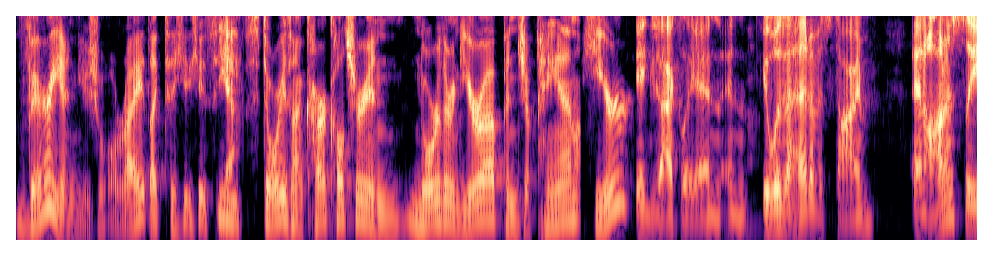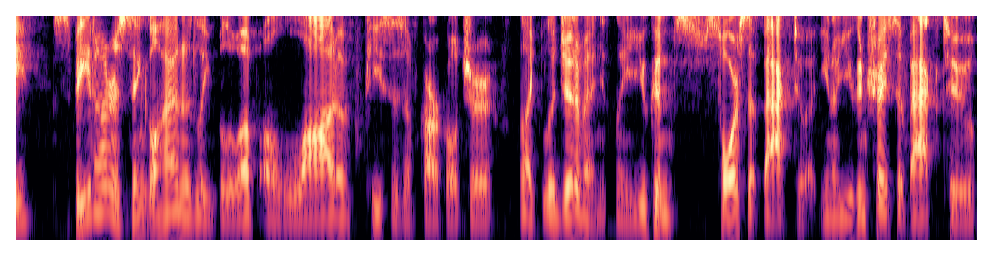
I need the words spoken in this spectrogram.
very unusual, right? Like to see yeah. stories on car culture in Northern Europe and Japan here. Exactly. And and it was ahead of its time. And honestly, Speed Hunter single handedly blew up a lot of pieces of car culture. Like legitimately, you can source it back to it. You know, you can trace it back to,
